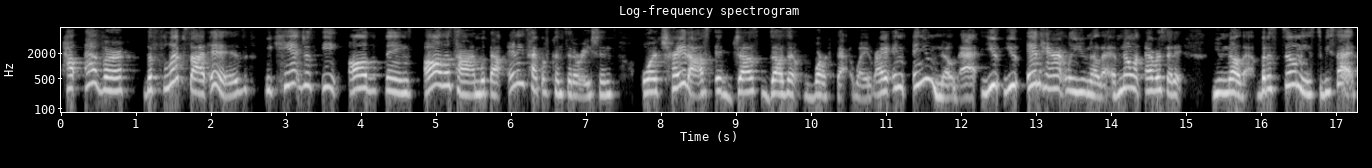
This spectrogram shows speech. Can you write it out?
However, the flip side is we can't just eat all the things all the time without any type of considerations or trade-offs. It just doesn't work that way, right? And and you know that. You you inherently you know that. If no one ever said it, you know that. But it still needs to be said.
